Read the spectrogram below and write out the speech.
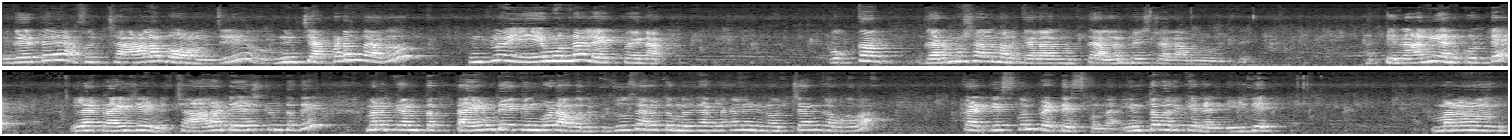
ఇదైతే అసలు చాలా బాగుంది. నేను చెప్పడం కాదు ఇంట్లో ఏమున్నా లేకపోయినా ఒక్క గర్మశాల మనకి ఎలా ఉంటుంది అల్లం పేస్ట్ ఎలా ఉంటుంది? తినాలి అనుకుంటే ఇలా ట్రై చేయండి. చాలా టేస్ట్ ఉంటుంది. మనకి అంత టైం టేకింగ్ కూడా అవ్వదు. ఇప్పుడు చూసారా తొమ్మిది గంటలకి నేను వచ్చాను గబగబా కడిగేసుకొని పెట్టేసుకున్నా. ఇంతవరకేనండి ఇదే. మనం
